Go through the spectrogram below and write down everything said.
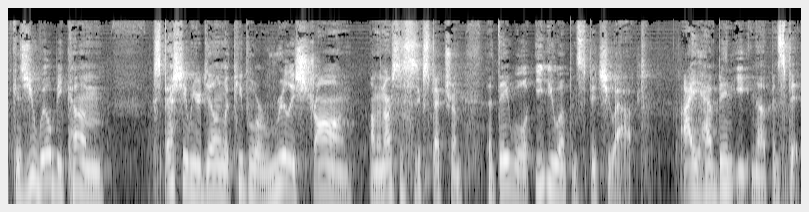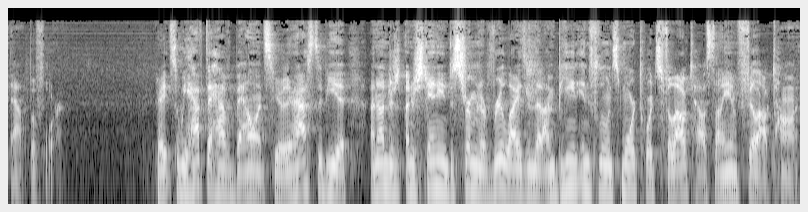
Because you will become, especially when you're dealing with people who are really strong on the narcissistic spectrum, that they will eat you up and spit you out. I have been eaten up and spit out before. Right? So we have to have balance here. There has to be a, an under, understanding and discernment of realizing that I'm being influenced more towards philautos than I am philauton.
